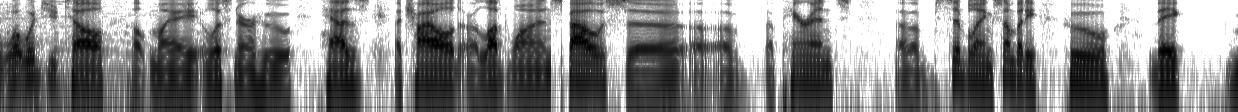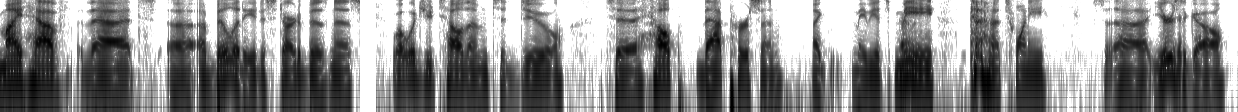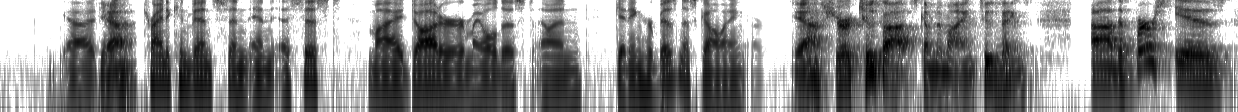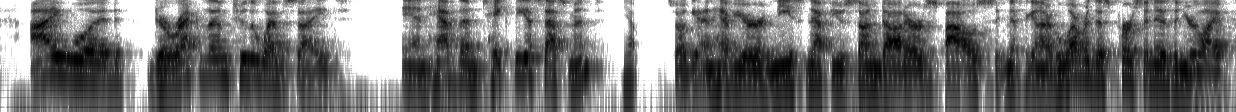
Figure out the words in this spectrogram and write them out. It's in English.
What would you tell uh, my listener who has a child or a loved one, spouse, uh, a, a parent, a sibling, somebody who they might have that uh, ability to start a business? What would you tell them to do to help that person? Like maybe it's me 20 uh, years ago. Uh, yeah. Trying to convince and, and assist my daughter, my oldest, on getting her business going. Yeah, sure. Two thoughts come to mind, 2 mm-hmm. things. Uh, the first is I would direct them to the website and have them take the assessment. Yep. So again, have your niece, nephew, son, daughter, spouse, significant other, whoever this person is in your life,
